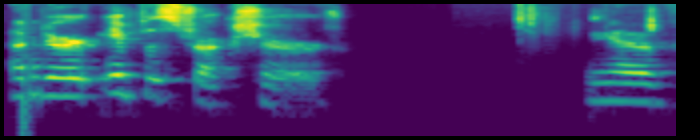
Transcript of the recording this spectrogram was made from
Under infrastructure, we have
